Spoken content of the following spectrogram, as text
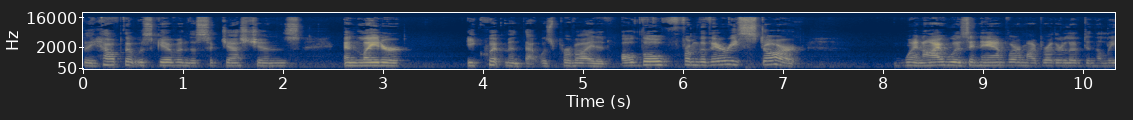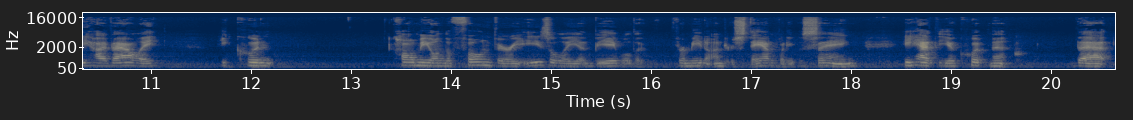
the help that was given, the suggestions, and later equipment that was provided. Although from the very start, when I was in Ambler, my brother lived in the Lehigh Valley. He couldn't call me on the phone very easily and be able to for me to understand what he was saying. He had the equipment that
